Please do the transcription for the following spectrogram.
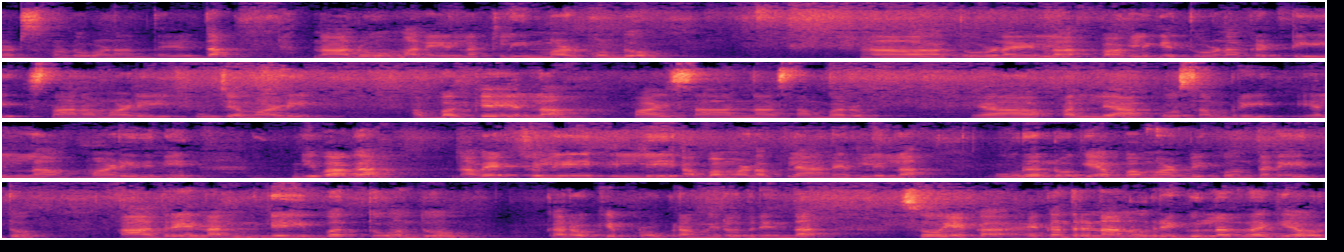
ನಡ್ಸ್ಕೊಂಡು ಹೋಗೋಣ ಅಂತ ಹೇಳ್ತಾ, ನಾನು ಮನೆಯೆಲ್ಲ ಕ್ಲೀನ್ ಮಾಡಿಕೊಂಡು ತೋರಣ ಎಲ್ಲ, ಬಾಗಿಲಿಗೆ ತೋರಣ ಕಟ್ಟಿ, ಸ್ನಾನ ಮಾಡಿ, ಪೂಜೆ ಮಾಡಿ, ಹಬ್ಬಕ್ಕೆ ಎಲ್ಲ ಪಾಯಸ, ಅನ್ನ, ಸಾಂಬಾರು, ಯಾ, ಪಲ್ಯ, ಕೋಸಂಬರಿ ಎಲ್ಲ ಮಾಡಿದ್ದೀನಿ. ಇವಾಗ ನಾವು ಆ್ಯಕ್ಚುಲಿ ಇಲ್ಲಿ ಹಬ್ಬ ಮಾಡೋ ಪ್ಲ್ಯಾನ್ ಇರಲಿಲ್ಲ. ಊರಲ್ಲಿ ಹೋಗಿ ಹಬ್ಬ ಮಾಡಬೇಕು ಅಂತಲೇ ಇತ್ತು. ಆದರೆ ನನಗೆ ಇವತ್ತು ಒಂದು ಕರೋಕೆ ಪ್ರೋಗ್ರಾಮ್ ಇರೋದ್ರಿಂದ. ಸೊ ಯಾಕ ಯಾಕಂದ್ರೆ ನಾನು ರೆಗ್ಯುಲರ್ ಆಗಿ ಅವ್ರ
